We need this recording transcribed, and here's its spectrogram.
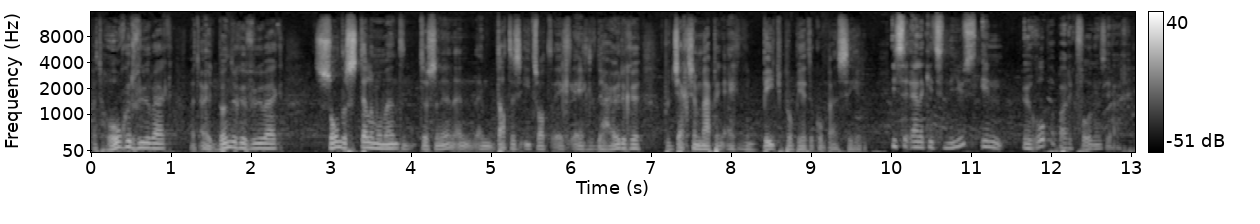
met hoger vuurwerk, met uitbundige vuurwerk, zonder stille momenten tussenin. En, en dat is iets wat ik eigenlijk de huidige projection mapping eigenlijk een beetje probeert te compenseren. Is er eigenlijk iets nieuws in Europa Park volgend jaar?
